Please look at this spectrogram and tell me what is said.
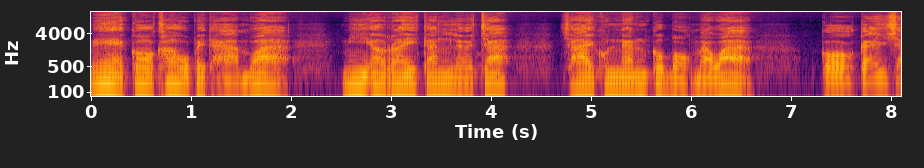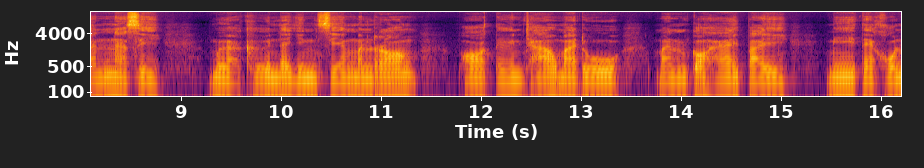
แม่ก็เข้าไปถามว่า มีอะไรกันเหรอจ๊ะ ชายคนนั้นก็บอกมาว่า ก็ไก่ฉันน่ะสิ เมื่อคืนได้ยินเสียงมันร้อง พอตื่นเช้ามาดู มันก็หายไป มีแต่ขน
